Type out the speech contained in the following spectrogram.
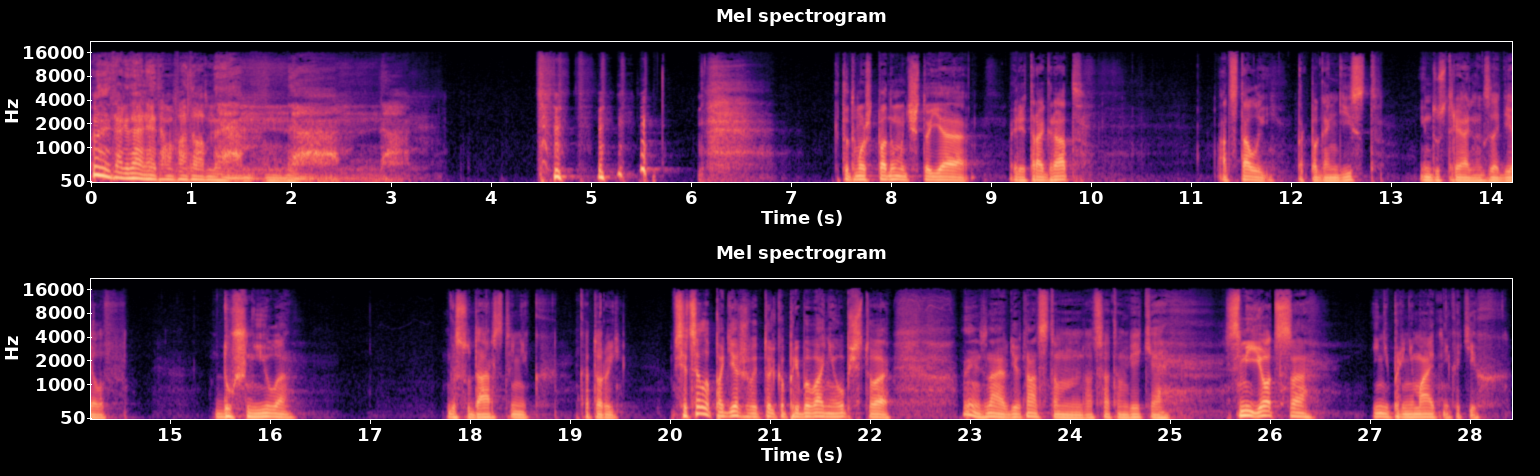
Ну и так далее и тому подобное. Да, да. Кто-то может подумать, что я ретроград, отсталый пропагандист, индустриальных заделов, душнила, государственник, который всецело поддерживает только пребывание общества, ну, не знаю, в 19-20 веке, смеется и не принимает никаких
